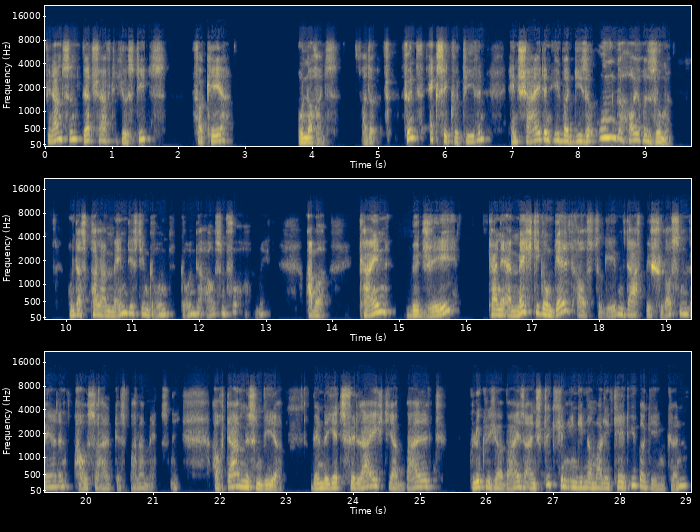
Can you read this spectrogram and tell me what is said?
Finanzen, Wirtschaft, Justiz, Verkehr und noch eins. Also fünf Exekutiven entscheiden über diese ungeheure Summe. Und das Parlament ist im Grund, Grunde außen vor. Nicht? Aber kein Budget, keine Ermächtigung, Geld auszugeben, darf beschlossen werden außerhalb des Parlaments. Nicht? Auch da müssen wir, wenn wir jetzt vielleicht ja bald glücklicherweise ein Stückchen in die Normalität übergehen können,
